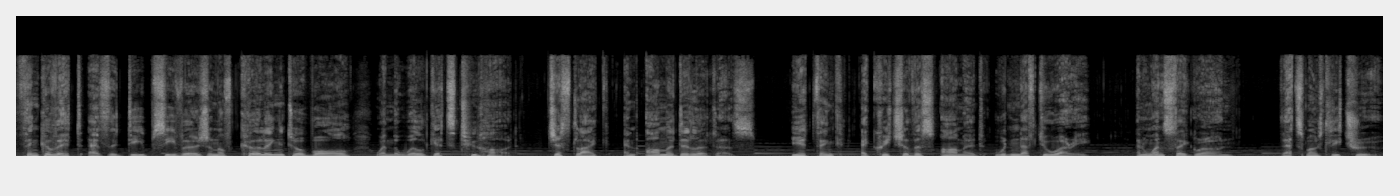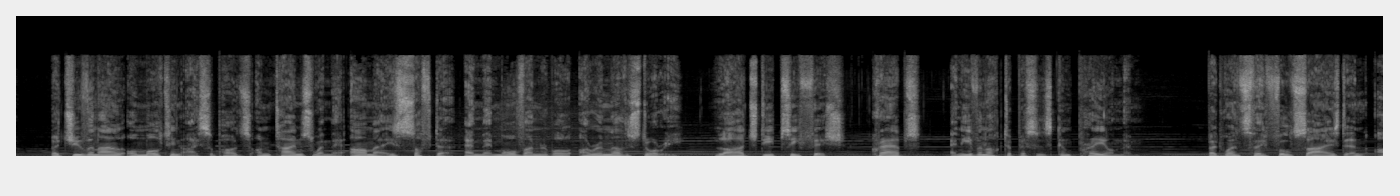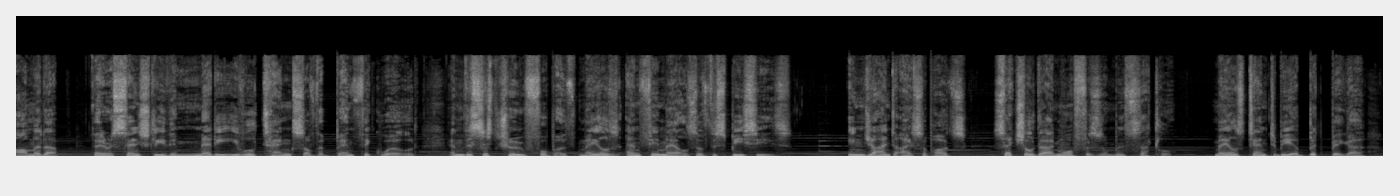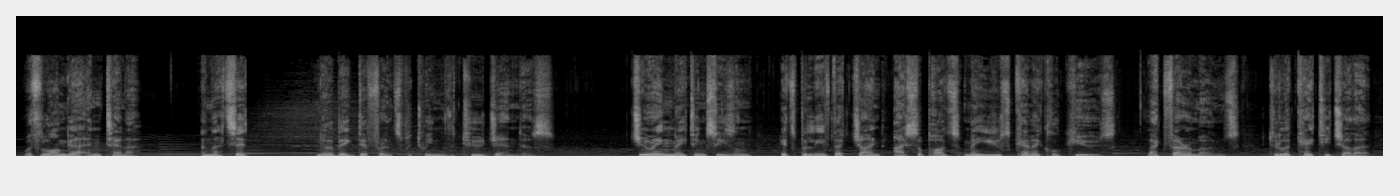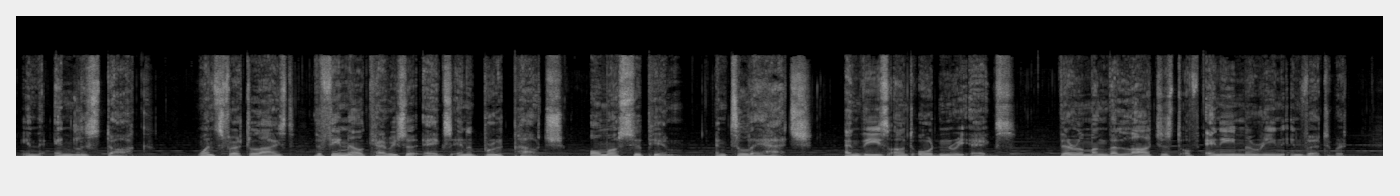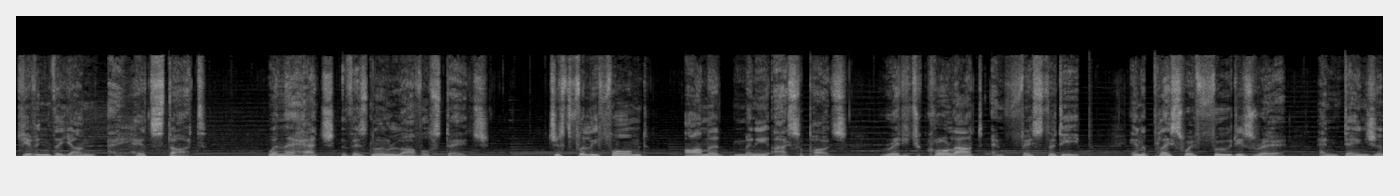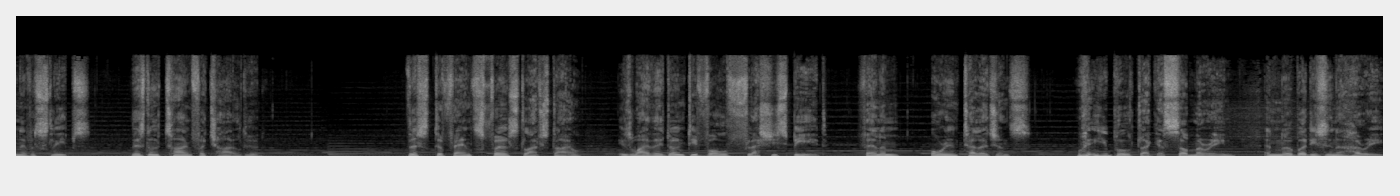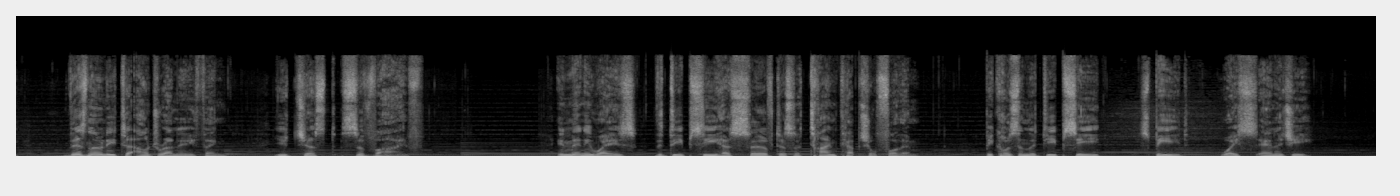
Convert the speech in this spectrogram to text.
Think of it as the deep sea version of curling into a ball when the will gets too hard, just like an armadillo does. You'd think a creature this armored wouldn't have to worry, and once they're grown, that's mostly true. But juvenile or molting isopods on times when their armor is softer and they're more vulnerable are another story. Large deep sea fish, crabs, and even octopuses can prey on them. But once they're full sized and armored up, they're essentially the medieval tanks of the benthic world, and this is true for both males and females of the species. In giant isopods, sexual dimorphism is subtle. Males tend to be a bit bigger with longer antennae, and that's it. No big difference between the two genders. During mating season, it's believed that giant isopods may use chemical cues, like pheromones, to locate each other in the endless dark. Once fertilized, the female carries her eggs in a brood pouch, or marsupium, until they hatch. And these aren't ordinary eggs. They're among the largest of any marine invertebrate, giving the young a head start. When they hatch, there's no larval stage just fully formed, armored mini isopods, ready to crawl out and face the deep, in a place where food is rare and danger never sleeps. There's no time for childhood. This defense first lifestyle is why they don't evolve flashy speed, venom, or intelligence. When you build like a submarine and nobody's in a hurry, there's no need to outrun anything. You just survive. In many ways, the deep sea has served as a time capsule for them, because in the deep sea, speed wastes energy.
